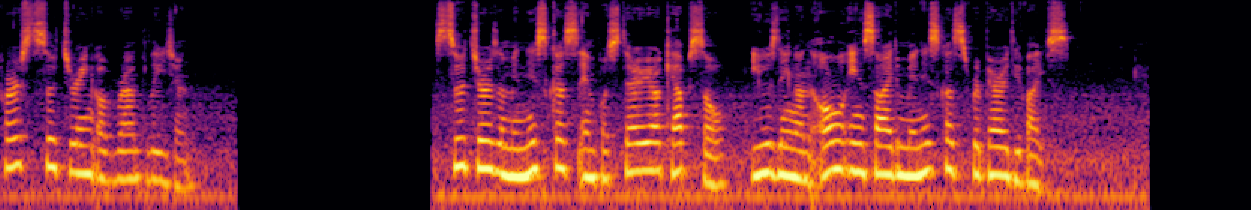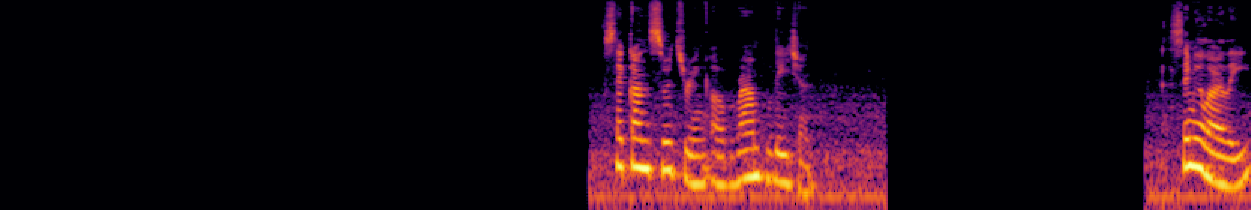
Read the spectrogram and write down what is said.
First suturing of ramp lesion. Suture the meniscus and posterior capsule using an all-inside meniscus repair device. Second suturing of ramp lesion. Similarly,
